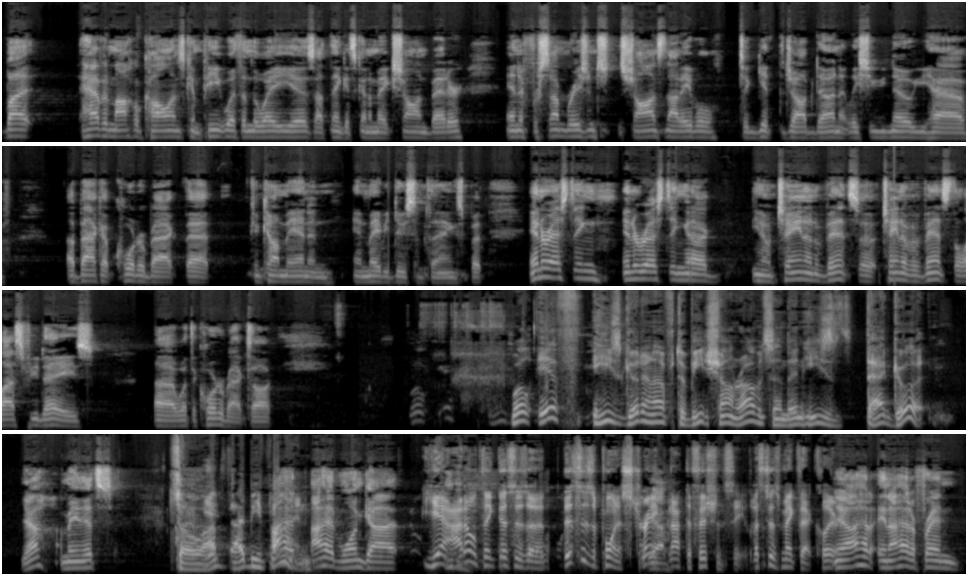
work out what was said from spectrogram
but having Michael Collins compete with him the way he is, I think it's going to make Sean better. And if for some reason Sean's not able to get the job done, at least you know you have a backup quarterback that can come in and, and maybe do some things. But interesting, interesting, uh, you know, chain of events, uh, chain of events the last few days uh, with the quarterback talk. Well, if he's good enough to beat Sean Robinson, then he's that good. Yeah, I mean it's. So I'd, I'd be fine. I had, I had one guy. Yeah, I don't think this is a this is a point of strength, yeah. not deficiency. Let's just make that clear. Yeah, I had and I had a friend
